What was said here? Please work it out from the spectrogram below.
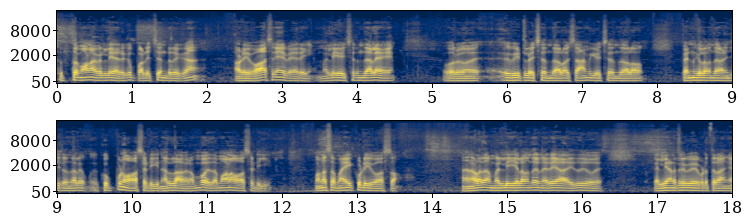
சுத்தமான வெள்ளையாக இருக்குது பளிச்சுன்னு இருக்கும் அவருடைய வாசனையே வேறே. மல்லிகை வச்சுருந்தாலே ஒரு வீட்டில் வச்சுருந்தாலோ சாமிக்கு வச்சுருந்தாலோ பெண்களை வந்து அணிஞ்சிட்டு வந்தாலும் குப்புணும் வாசடி நல்லா ரொம்ப விதமான வாசடி. மனசை மயக்கூடிய வாசம். அதனால தான் மல்லிகையில் வந்து நிறையா இது கல்யாணத்தில் உபயோகப்படுத்துகிறாங்க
